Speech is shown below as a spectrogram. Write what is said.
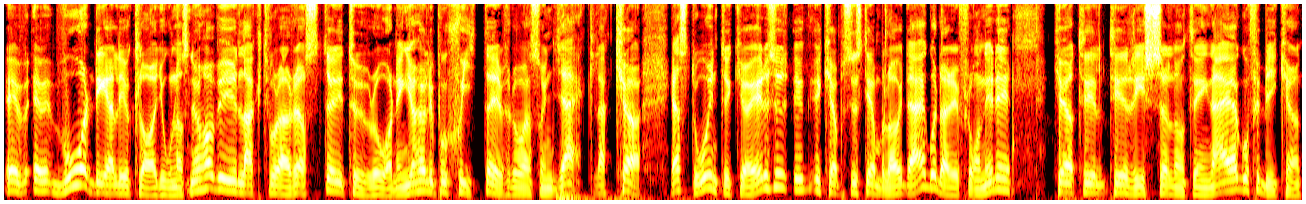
eh, vår del är ju klar Jonas. Nu har vi ju lagt våra röster i tur och ordning. Jag höll ju på att skita i det för det var en sån jäkla kö. Jag står inte i kö. Är det kö på Systembolaget? Nej, jag går därifrån. Är det kö till, till Rish eller någonting? Nej, jag går förbi kön.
